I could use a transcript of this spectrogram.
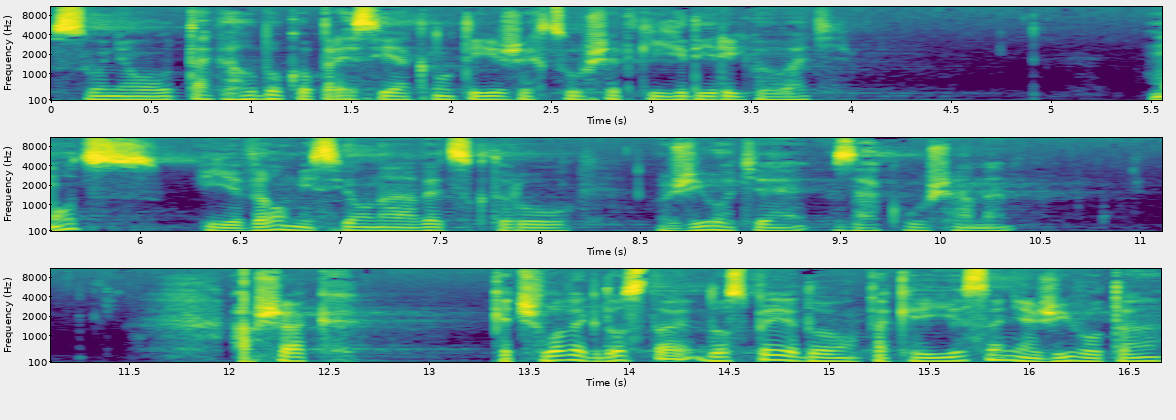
sú ňou tak hlboko presiaknutí, že chcú všetkých dirigovať. Moc je veľmi silná vec, ktorú v živote zakúšame. Avšak keď človek dospeje do takej jesene života,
